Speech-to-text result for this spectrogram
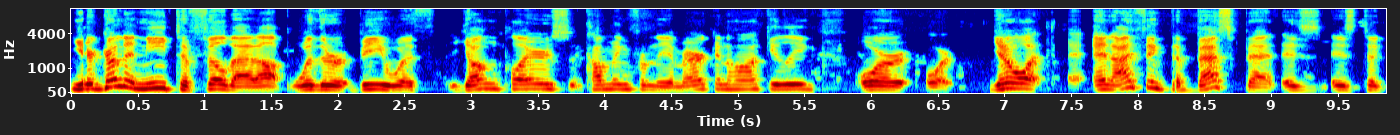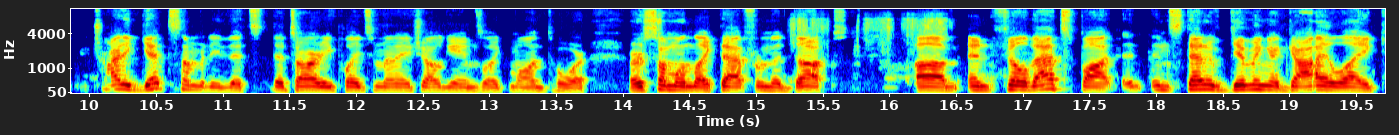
you're going to need to fill that up, whether it be with young players coming from the American Hockey League or or you know what? And I think the best bet is is to try to get somebody that's that's already played some NHL games like Montour or someone like that from the Ducks, um, and fill that spot instead of giving a guy like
